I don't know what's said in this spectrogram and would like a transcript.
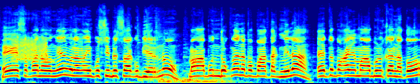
Eh sa panahon ngayon, wala nang imposible sa gobyerno. Mga bundok nga napapatag nila. Eto pa kaya mga bulkan na to?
